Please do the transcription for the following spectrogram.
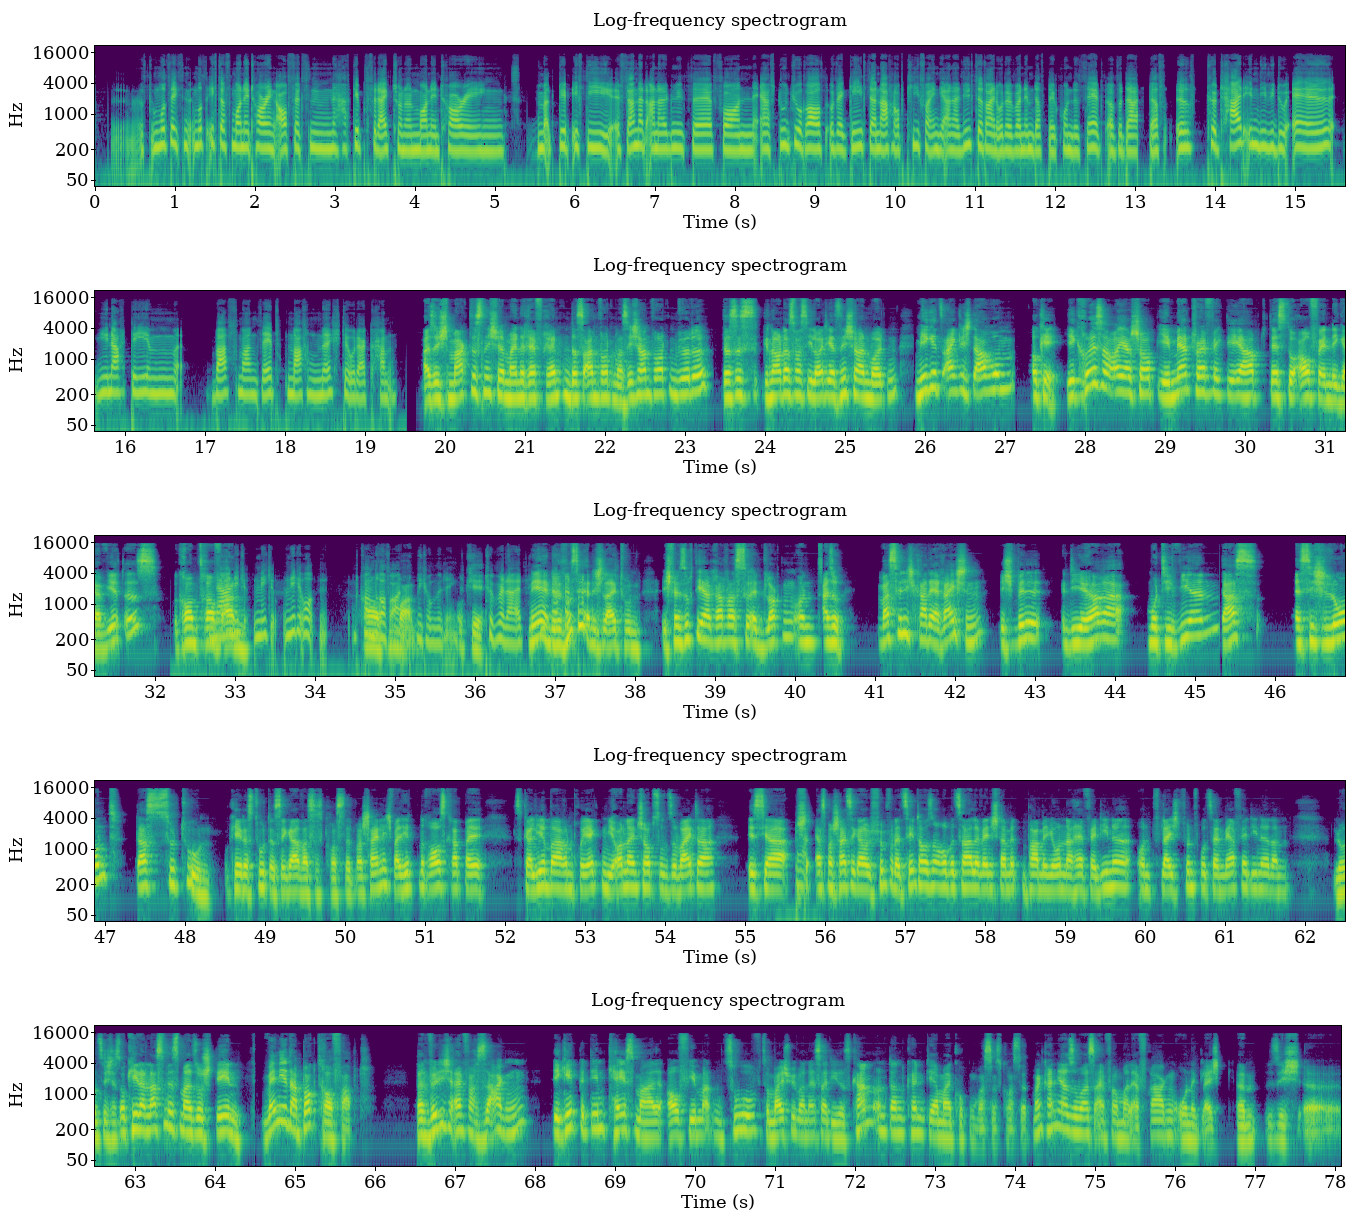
muss ich, muss ich das Monitoring aufsetzen? Gibt es vielleicht schon ein Monitoring? Gebe ich die Standardanalyse von RStudio raus oder gehe ich danach noch tiefer in die Analyse rein oder übernimmt das der Kunde selbst? Also da, das ist total individuell, je nachdem, was man selbst machen möchte oder kann. Also ich mag das nicht, wenn meine Referenten das antworten, was ich antworten würde. Das ist genau das, was die Leute jetzt nicht hören wollten. Mir geht es eigentlich darum, Okay, je größer euer Shop, je mehr Traffic ihr habt, desto aufwendiger wird es. Kommt drauf Na, an. Nicht, nicht, nicht, kommt oh, drauf Mann. an, nicht unbedingt. Okay. Tut mir leid. Nee, das muss dir ja nicht leid tun. Ich versuche dir ja gerade was zu entlocken und also, was will ich gerade erreichen? Ich will die Hörer motivieren, dass es sich lohnt, das zu tun. Okay, das tut es, egal was es kostet. Wahrscheinlich, weil hinten raus, gerade bei skalierbaren Projekten wie Online-Shops und so weiter, ist ja, ja. erstmal scheißegal, ob ich 5.000 oder 10.000 Euro bezahle. Wenn ich damit ein paar Millionen nachher verdiene und vielleicht 5% mehr verdiene, dann lohnt sich das. Okay, dann lassen wir es mal so stehen. Wenn ihr da Bock drauf habt, dann würde ich einfach sagen, ihr geht mit dem Case mal auf jemanden zu, zum Beispiel Vanessa, die das kann, und dann könnt ihr mal gucken, was das kostet. Man kann ja sowas einfach mal erfragen, ohne gleich ähm, sich äh, äh,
